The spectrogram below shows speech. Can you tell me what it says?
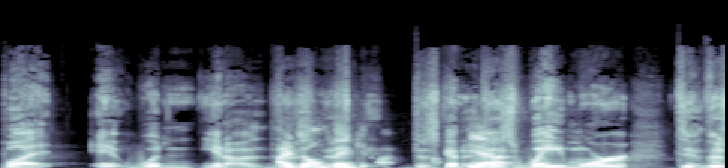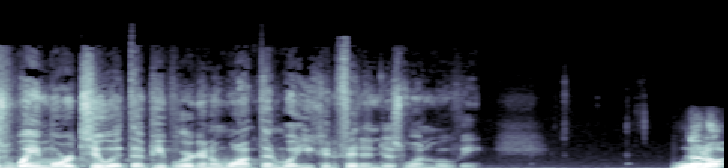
but it wouldn't you know i don't there's, think uh, there's gonna yeah. there's way more to, there's way more to it that people are gonna want than what you can fit in just one movie no no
